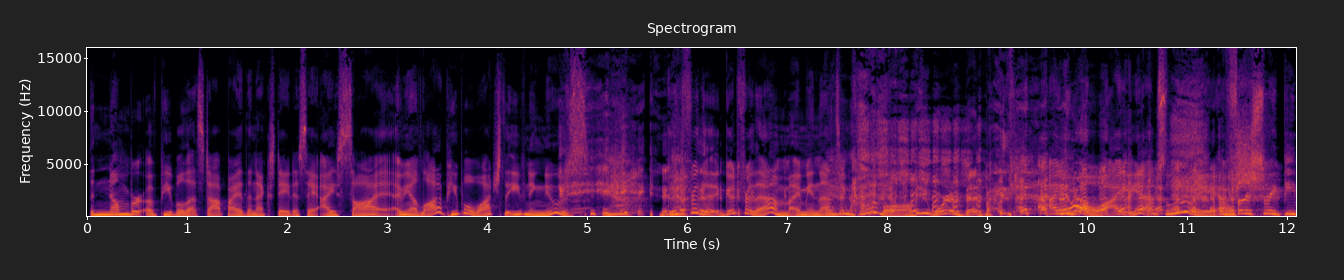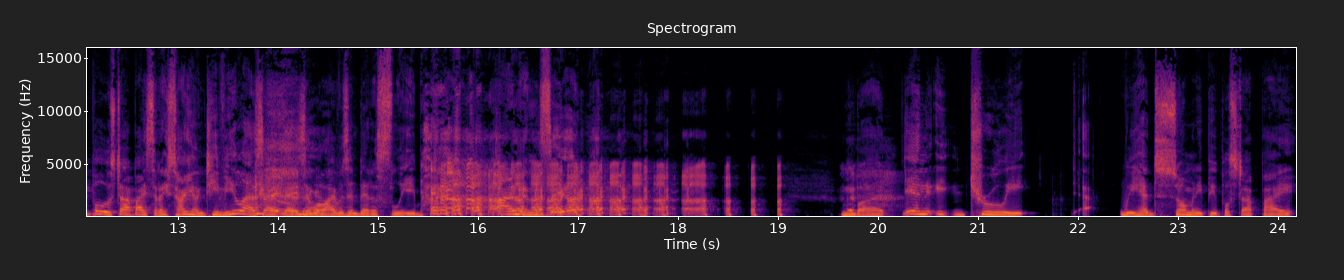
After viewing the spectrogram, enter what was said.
the number of people that stopped by the next day to say, I saw it. I mean, a lot of people watch the evening news. yeah. Good for the good for them. I mean, that's incredible. we're in bed by then. I know. I yeah, absolutely. The oh, first three people who stopped by said, I saw you on TV last night. And I said, Well, I was in bed asleep. I didn't say it. but, and it- truly, we had so many people stop by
